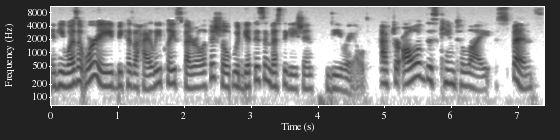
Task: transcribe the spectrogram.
and he wasn't worried because a highly placed federal official would get this investigation derailed. After all of this came to light, Spence,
